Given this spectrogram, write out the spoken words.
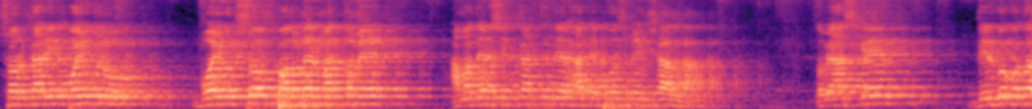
সরকারি বইগুলো, বই উৎসব পালনের মাধ্যমে আমাদের শিক্ষার্থীদের হাতে পৌঁছবে ইনশাআল্লাহ। তবে আজকে দীর্ঘ কথা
